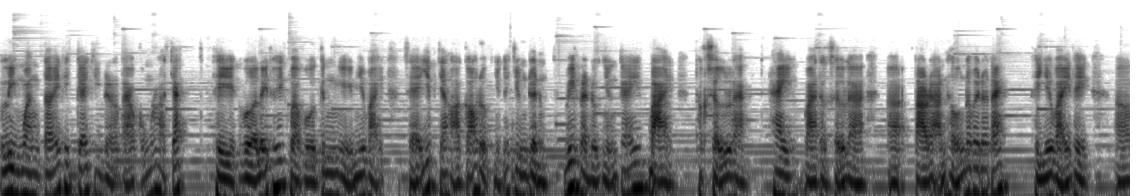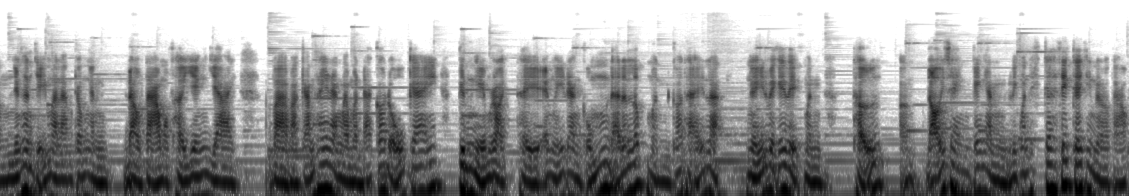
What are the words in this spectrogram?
liên quan tới thiết kế chương trình đào tạo cũng rất là chắc. Thì vừa lý thuyết và vừa kinh nghiệm như vậy sẽ giúp cho họ có được những cái chương trình viết ra được những cái bài thật sự là hay và thật sự là uh, tạo ra ảnh hưởng đối với đối tác. Thì như vậy thì uh, những anh chị mà làm trong ngành đào tạo một thời gian dài và và cảm thấy rằng là mình đã có đủ cái kinh nghiệm rồi thì em nghĩ rằng cũng đã đến lúc mình có thể là nghĩ về cái việc mình thử ờ, đổi sang cái ngành liên quan thiết kế thiết kế chương trình đào tạo.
